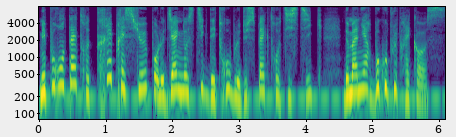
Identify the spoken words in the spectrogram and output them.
mais pourront être très précieux pour le diagnostic des troubles du spectre autistique de manière beaucoup plus précoce.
